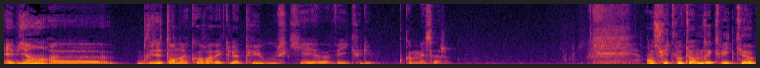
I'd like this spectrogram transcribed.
eh bien, euh, vous êtes en accord avec la pub ou ce qui est euh, véhiculé comme message. Ensuite, l'auteur nous explique que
